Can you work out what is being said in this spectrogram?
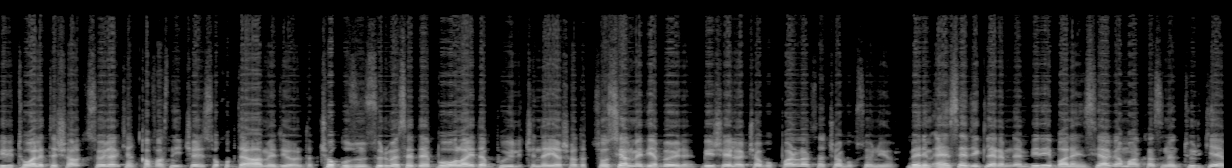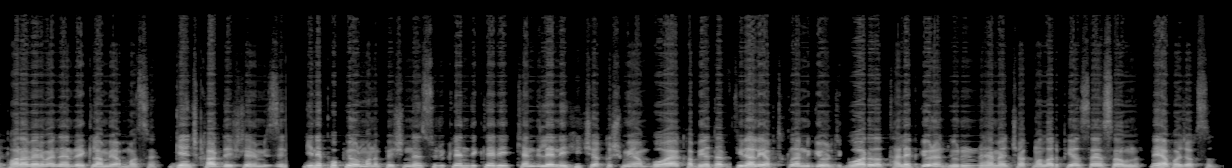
Biri tuvalette şarkı söylerken kafasını içeri sokup devam ediyordu. Çok uzun sürmese de bu olayı da bu yıl içinde yaşadı. Sosyal medya böyle. Bir şeyler çabuk parlarsa çabuk sönüyor. Benim en sevdiklerimden biri Balenciaga markasının Türkiye'ye para vermeden reklam yapması. Genç kardeşlerimizin yine Poppy Orman'ın peşinden sürüklendikleri, kendilerine hiç yakışmayan bu ayakkabıya da viral yaptıklarını gördük. Bu arada talep gören ürünün hemen çakmaları piyasaya salınır. Ne yapacaksın?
